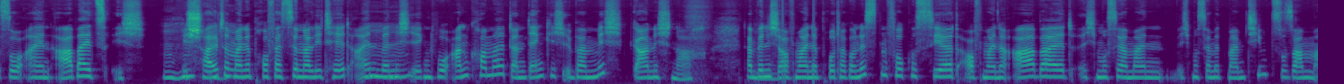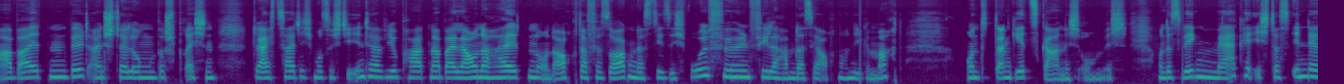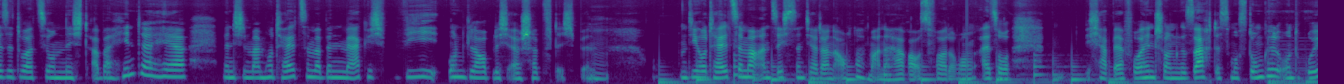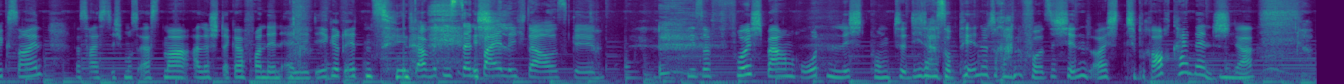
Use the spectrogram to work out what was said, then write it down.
so ein Arbeits-Ich. Mhm, ich schalte mhm. meine Professionalität ein, mhm. wenn ich mhm. irgendwo ankomme, dann denke ich über mich gar nicht nach. Dann bin ich mhm. auf meine Protagonisten fokussiert, auf meine Arbeit. Ich muss ja mein, ich muss ja mit meinem Team zusammenarbeiten, Bildeinstellungen besprechen. Gleichzeitig muss ich die Interviewpartner bei Laune halten und auch dafür sorgen, dass die sich wohlfühlen. Viele haben das ja auch noch nie gemacht und dann geht es gar nicht um mich. Und deswegen merke ich das in der Situation nicht. Aber hinterher, wenn ich in meinem Hotelzimmer bin, merke ich, wie unglaublich erschöpft ich bin. Mhm. Und die Hotelzimmer an sich sind ja dann auch nochmal eine Herausforderung. Also ich habe ja vorhin schon gesagt, es muss dunkel und ruhig sein. Das heißt, ich muss erstmal alle Stecker von den LED-Geräten ziehen. Damit die Standby-Lichter ausgehen. Diese furchtbaren roten Lichtpunkte, die da so penetrant vor sich hin leuchten, die braucht kein Mensch, mhm. ja.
